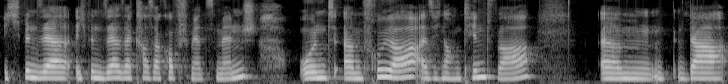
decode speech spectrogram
ich bin sehr, ich bin sehr, sehr krasser Kopfschmerzmensch. Und ähm, früher, als ich noch ein Kind war, ähm, da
